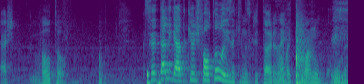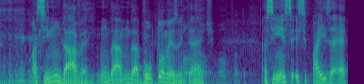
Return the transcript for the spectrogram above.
Acho que voltou. Você tá ligado que hoje faltou luz aqui no escritório, Não, né? vai tomar no cu, velho. Assim, não dá, velho. Não dá, não dá. Voltou mesmo a Voltou, internet? Assim, esse, esse país é.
